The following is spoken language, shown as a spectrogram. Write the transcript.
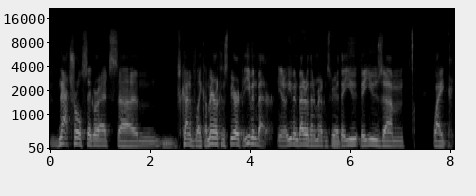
natural cigarettes, um, Mm. kind of like American Spirit, but even better. You know, even better than American Spirit. Mm. They use they use um, like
